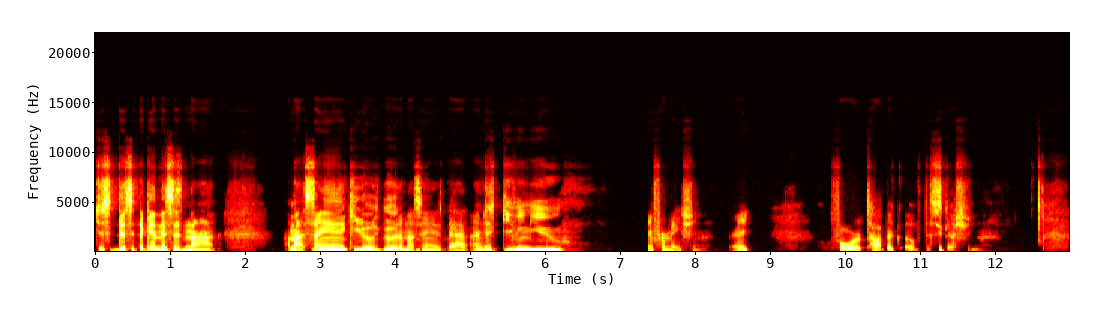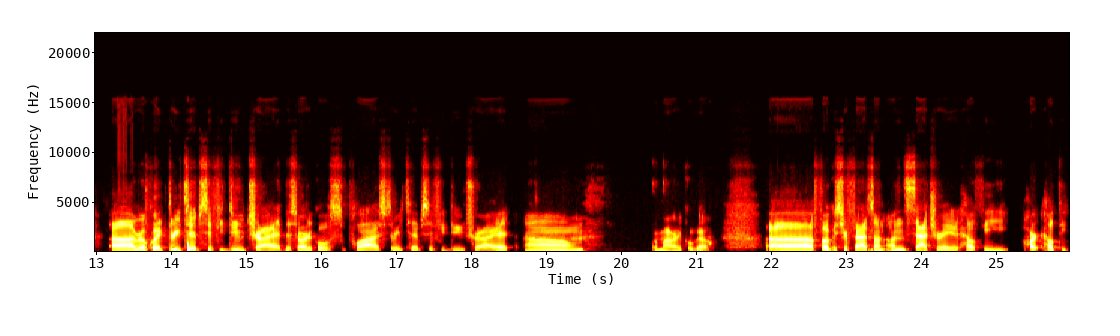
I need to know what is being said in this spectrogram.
just this again this is not i'm not saying keto is good i'm not saying it's bad. I'm just giving you information right for topic of discussion uh, real quick, three tips if you do try it. This article supplies three tips if you do try it. Um, where'd my article go? Uh, focus your fats on unsaturated, healthy, heart healthy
